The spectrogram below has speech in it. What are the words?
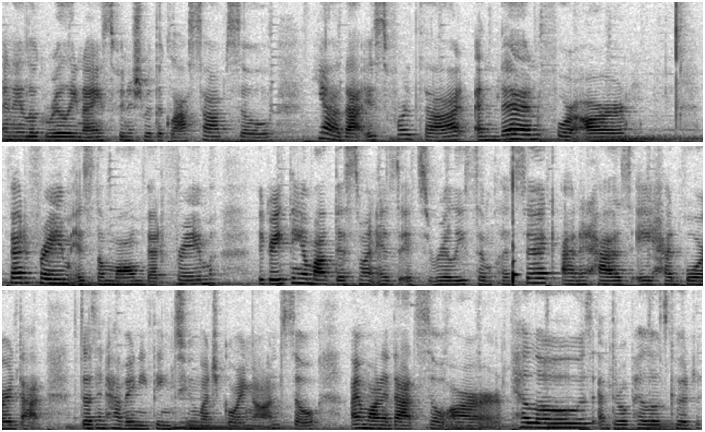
and they look really nice, finished with the glass tops. So yeah, that is for that. And then for our bed frame is the Malm bed frame. The great thing about this one is it's really simplistic and it has a headboard that doesn't have anything too much going on. So I wanted that so our pillows and throw pillows could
